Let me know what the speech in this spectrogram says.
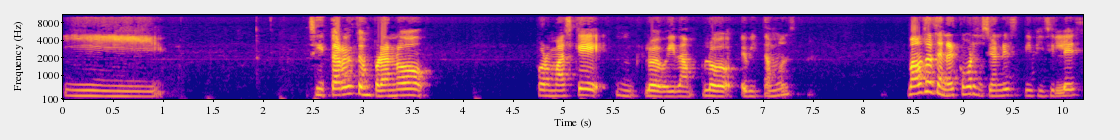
Y si tarde o temprano por más que lo, evitamos, vamos a tener conversaciones difíciles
